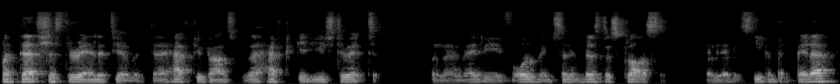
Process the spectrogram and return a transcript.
But that's just the reality of it. They have to bounce, they have to get used to it. I don't know, maybe if all of them sit in business class, maybe they can sleep a bit better.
